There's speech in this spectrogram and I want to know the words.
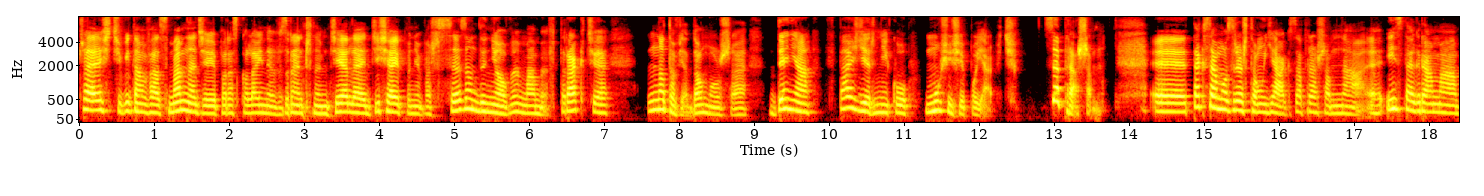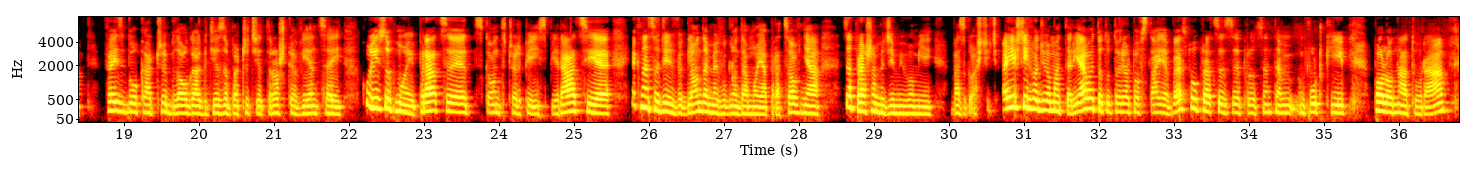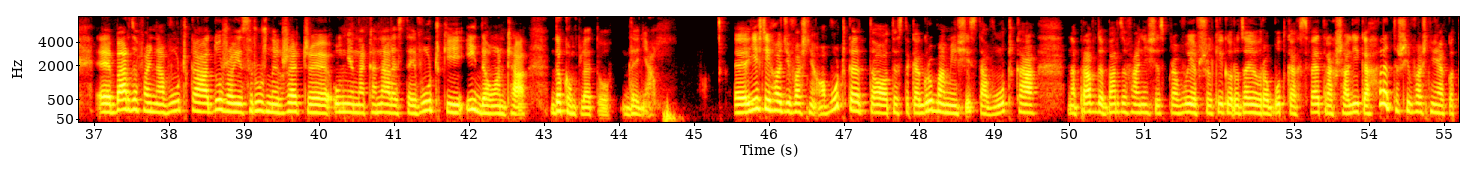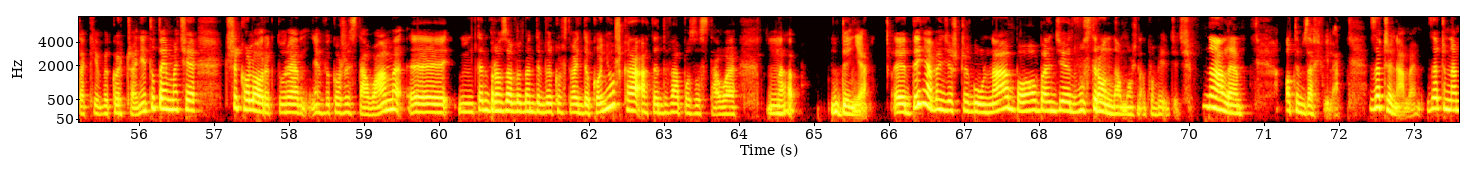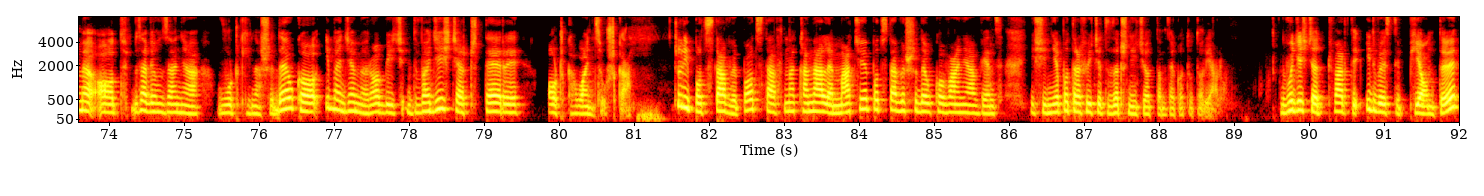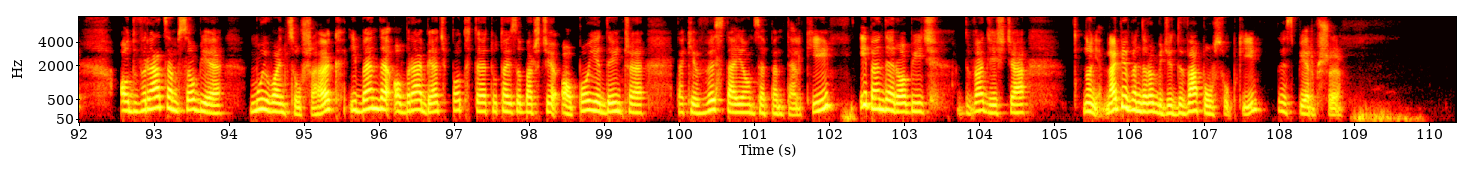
Cześć, witam Was, mam nadzieję, po raz kolejny w zręcznym dziele. Dzisiaj, ponieważ sezon dyniowy mamy w trakcie, no to wiadomo, że dynia w październiku musi się pojawić. Zapraszam. E, tak samo zresztą jak zapraszam na e, Instagrama, Facebooka czy bloga, gdzie zobaczycie troszkę więcej kulisów mojej pracy, skąd czerpię inspirację, jak na co dzień wyglądam, jak wygląda moja pracownia. Zapraszam, będzie miło mi Was gościć. A jeśli chodzi o materiały, to tutorial powstaje we współpracy z producentem włóczki Polo Natura. E, Bardzo fajna włóczka, dużo jest różnych rzeczy u mnie na kanale z tej włóczki i dołącza do kompletu dynia. E, Jeśli chodzi właśnie o włóczkę, to to jest taka gruba, mięsista włóczka. Naprawdę bardzo fajnie się sprawuje w wszelkiego rodzaju robótkach, swetrach, szalikach, ale też i właśnie jako takie wykończenie. Tutaj macie trzy kolory, które wykorzystałam. E, Ten brązowy będę wykorzystywać do koniuszka, a te dwa pozostałe na dynię. E, Dynia będzie szczególna, bo będzie dwustronna, można powiedzieć. No ale o tym za chwilę. Zaczynamy. Zaczynamy od zawiązania włóczki na szydełko i będziemy robić 24 oczka łańcuszka. Czyli podstawy podstaw. Na kanale macie podstawy szydełkowania, więc jeśli nie potraficie, to zacznijcie od tamtego tutorialu. 24 i 25 odwracam sobie mój łańcuszek i będę obrabiać pod te tutaj, zobaczcie, o, pojedyncze takie wystające pętelki i będę robić 20, no nie, najpierw będę robić dwa półsłupki, to jest pierwszy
